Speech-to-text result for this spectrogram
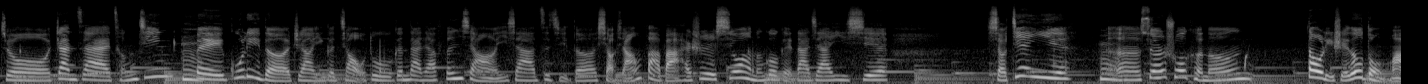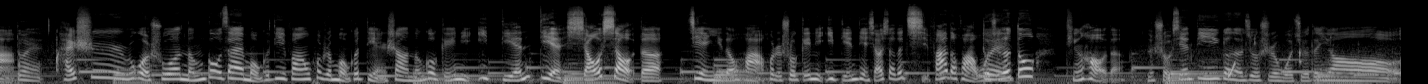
就站在曾经嗯被孤立的这样一个角度，跟大家分享一下自己的小想法吧。还是希望能够给大家一些小建议，嗯，呃，虽然说可能道理谁都懂嘛，对，还是如果说能够在某个地方或者某个点上能够给你一点点小小的建议的话，或者说给你一点点小小的启发的话，我觉得都挺好的。那首先第一个呢，就是我觉得要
